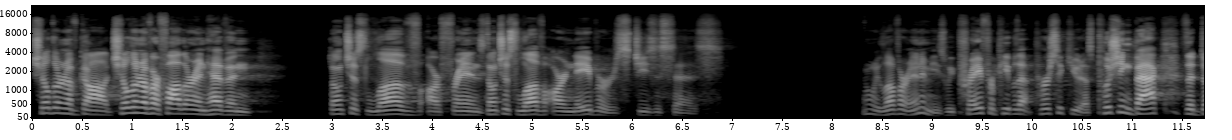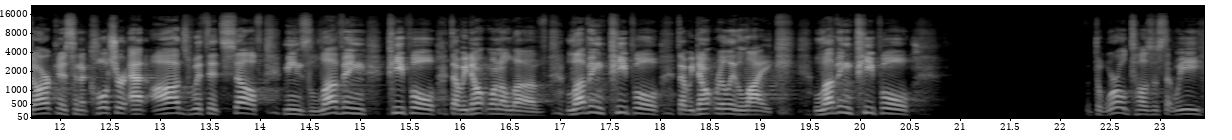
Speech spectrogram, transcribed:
Children of God, children of our Father in heaven, don't just love our friends, don't just love our neighbors, Jesus says. No, we love our enemies. We pray for people that persecute us. Pushing back the darkness in a culture at odds with itself means loving people that we don't want to love, loving people that we don't really like, loving people the world tells us that we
